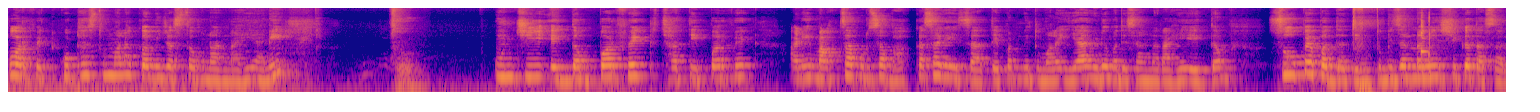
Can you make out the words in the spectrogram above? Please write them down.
परफेक्ट कुठंच तुम्हाला कमी जास्त होणार नाही. आणि उंची एकदम परफेक्ट छाती परफेक्ट आणि मागचा पुढचा भाग कसा घ्यायचा ते पण मी तुम्हाला या व्हिडिओमध्ये सांगणार आहे. एकदम सोप्या पद्धतीने. तुम्ही जर नवीन शिकत असाल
